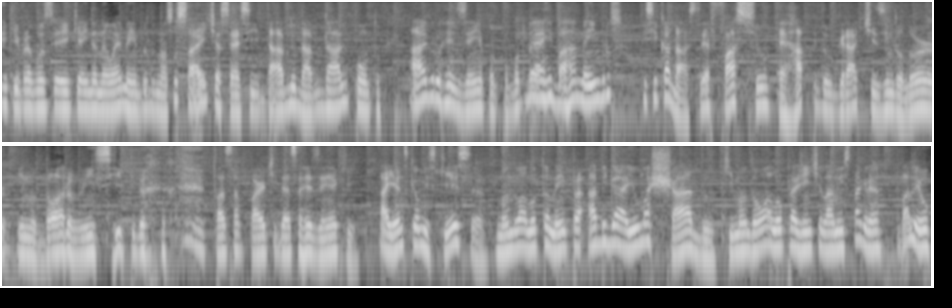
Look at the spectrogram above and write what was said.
e para você que ainda não é membro do nosso site, acesse www agroresenha.com.br barra membros e se cadastre. É fácil, é rápido, grátis, indolor, inodoro, insípido. Faça parte dessa resenha aqui. Aí, ah, antes que eu me esqueça, manda um alô também para Abigail Machado, que mandou um alô pra gente lá no Instagram. Valeu!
